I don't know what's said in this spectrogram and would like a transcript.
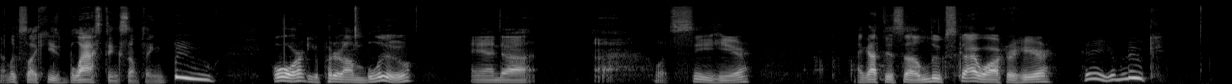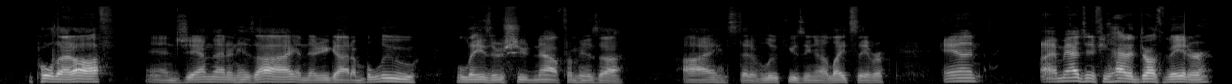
it looks like he's blasting something. Boo! Or you can put it on blue, and uh, uh, let's see here. I got this uh, Luke Skywalker here. Hey, I'm Luke. Pull that off and jam that in his eye, and there you got a blue laser shooting out from his uh, eye instead of Luke using a lightsaber. And I imagine if you had a Darth Vader,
